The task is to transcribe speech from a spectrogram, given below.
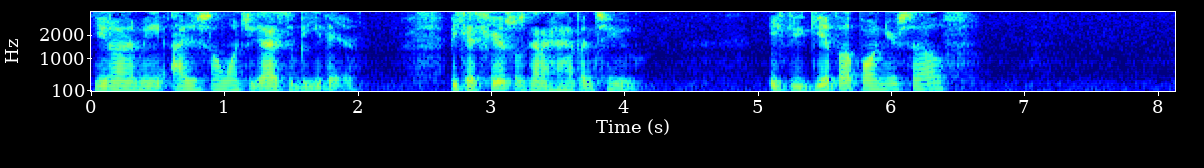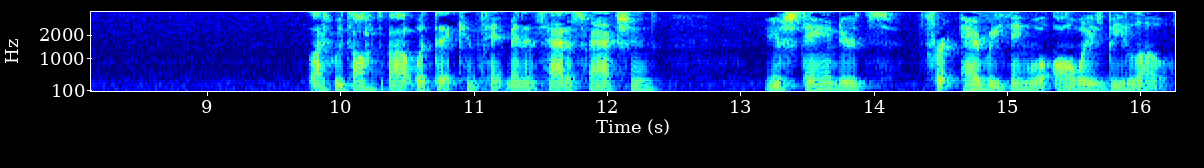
you know what I mean? I just don't want you guys to be there. Because here's what's going to happen too. If you give up on yourself, like we talked about with the contentment and satisfaction, your standards for everything will always be low.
